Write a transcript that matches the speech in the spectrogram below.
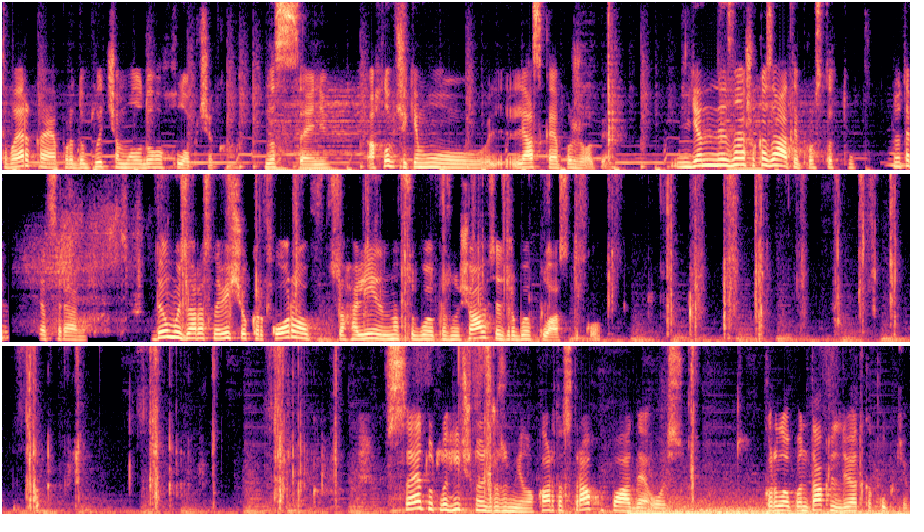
тверкає перед обличчям молодого хлопчика на сцені. А хлопчик йому ляскає по жопі. Я не знаю, що казати просто тут. Ну це це реально. Дивимось зараз, навіщо Киркоров взагалі над собою познущався і зробив пластику. Все тут логічно і зрозуміло. Карта страху падає ось. Королева Пентаклі, дев'ятка кубків.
